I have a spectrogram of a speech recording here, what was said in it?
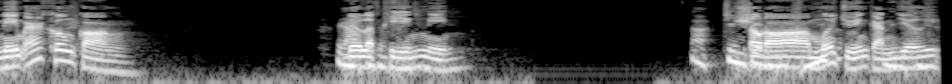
Niệm ác. Không còn. Đều là thiện niệm. Sau đó mới chuyển cảnh giới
